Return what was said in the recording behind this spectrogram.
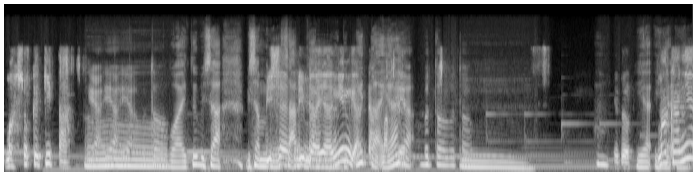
masuk ke kita. Ya, ya, ya, Oh, betul. Wah itu bisa bisa Bisa dibayangin nggak kita ya. dampaknya? Ya, betul betul. Hmm. Gitu. Ya, ya. Makanya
